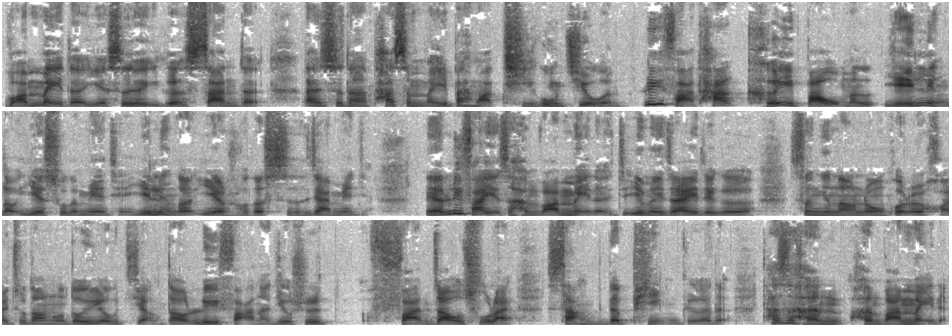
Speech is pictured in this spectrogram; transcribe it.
完美的，也是一个善的，但是呢，它是没办法提供救恩。律法它可以把我们引领到耶稣的面前，引领到耶稣的十字架面前。呃，律法也是很完美的，因为在这个圣经当中或者是怀著当中都有讲到，律法呢就是。反照出来上帝的品格的，它是很很完美的，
